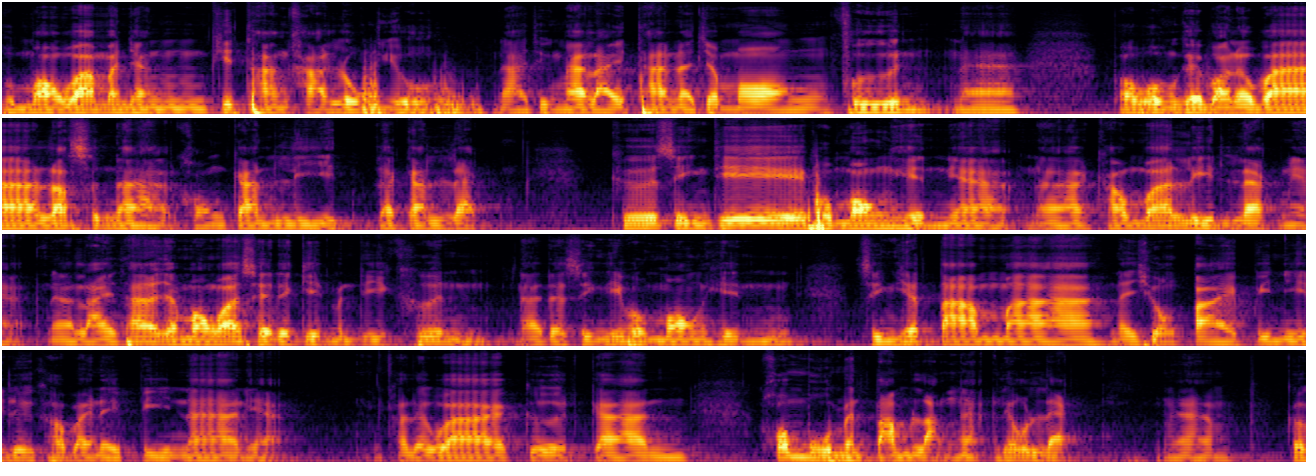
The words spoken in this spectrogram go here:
ผมมองว่ามันยังทิศทางขาลงอยู่นะถึงแม้หลายท่านอาจจะมองฟื้นนะเพราะผมเคยบอกแล้วว่าลักษณะของการ lead และการ lag คือสิ่งที่ผมมองเห็นเนี่ยนะคำว่า lead lag เนี่ยนะหลายท่านอาจจะมองว่าเศรษฐกิจมันดีขึ้นนะแต่สิ่งที่ผมมองเห็นสิ่งที่ตามมาในช่วงปลายปีนี้หรือเข้าไปในปีหน้าเนี่ยเขาเรียกว่าเกิดการข้อมูลมันตามหลังอะเรียกว่า lag นะก็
